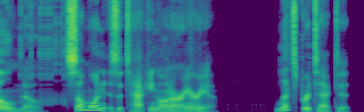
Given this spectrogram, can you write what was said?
Oh no. Someone is attacking on our area. Let's protect it.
